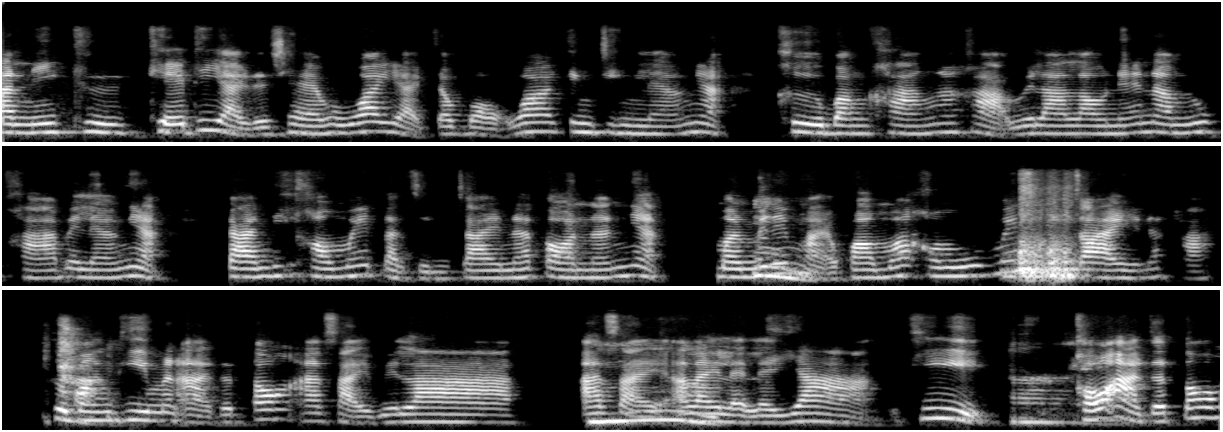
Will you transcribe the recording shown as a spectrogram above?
อันนี้คือเคสที่อยากจะแชร์เพราะว่าอยากจะบอกว่าจริง ๆ แล้วเนี่ย คือบางครั้งอะค่ะ เวลาเราแนะนำลูกค้าไปแล้วเนี่ย การที่เขาไม่ตัดสินใจนะตอนนั้นเนี่ย มันไม่ได้อืมหมายความว่าเขาไม่สนใจนะคะ คือค่ะบางทีมันอาจจะต้องอาศัยเวลาอาศัยอืมอะไรหลาย ๆ อย่าง ที่ใช่เขาอาจจะต้อง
